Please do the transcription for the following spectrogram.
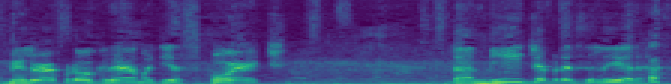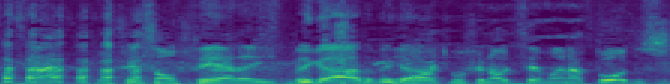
melhor programa de esporte da mídia brasileira, tá? Vocês são fera aí. Obrigado, Um obrigado. ótimo final de semana a todos.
